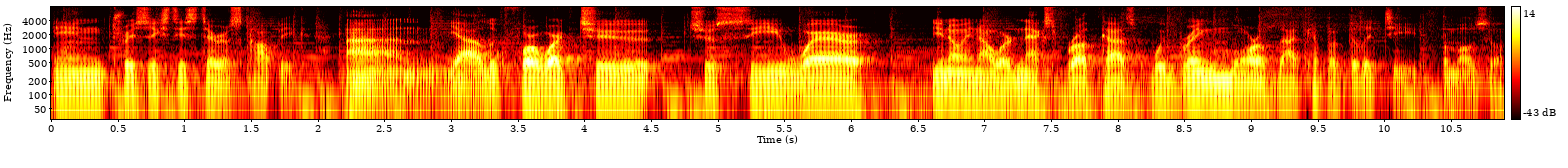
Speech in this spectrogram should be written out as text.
in 360 stereoscopic and yeah look forward to to see where you know in our next broadcast we bring more of that capability from Ozo.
